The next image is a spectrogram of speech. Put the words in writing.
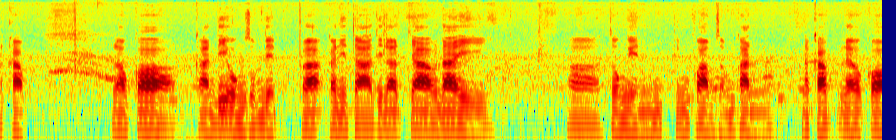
นะครับแล้วก็การที่องค์สมเด็จพระกนิษฐาธิราชเจ้าได้เอ่อทรงเห็นถึงความสำคัญนะครับ แล้วก็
